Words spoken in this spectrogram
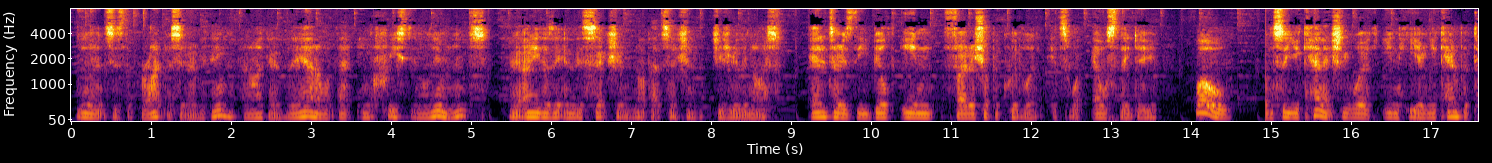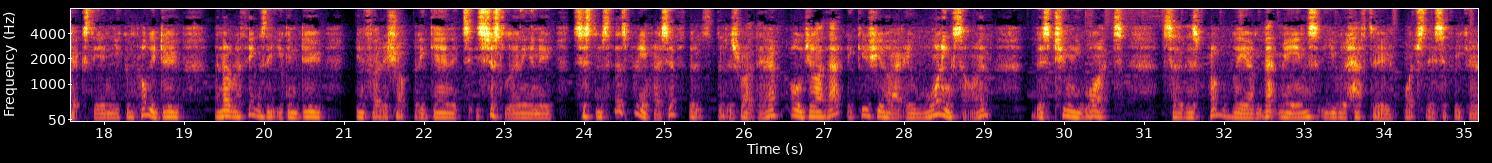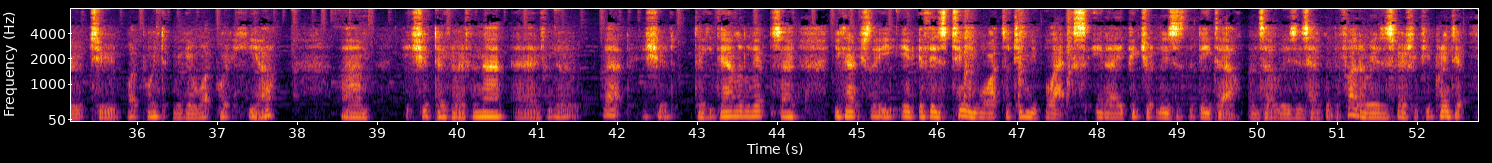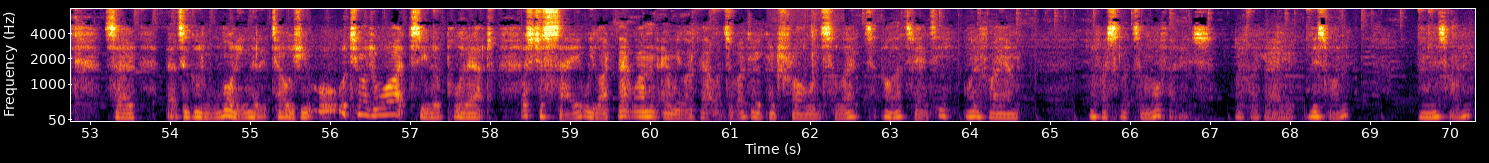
luminance is the brightness of everything. And I go there and I want that increased in luminance. And it only does it in this section not that section which is really nice. Editor is the built-in Photoshop equivalent. It's what else they do. Whoa! And so you can actually work in here and you can put text in. You can probably do a number of things that you can do in Photoshop but again it's it's just learning a new system. So that's pretty impressive that it's that it's right there. Oh do you like that? It gives you a, a warning sign. There's too many whites. So there's probably, um, that means you would have to watch this. If we go to white point and we go white point here. Um, it should take away from that. And if we go that, it should take it down a little bit. So you can actually, if, if, there's too many whites or too many blacks in a picture, it loses the detail and so it loses how good the photo is, especially if you print it. So that's a good warning that it tells you, oh, too much white, so you've got to pull it out. Let's just say we like that one and we like that one. So if I go control and select, oh, that's fancy. What if I, um, what if I select some more photos? What if I go this one and this one?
